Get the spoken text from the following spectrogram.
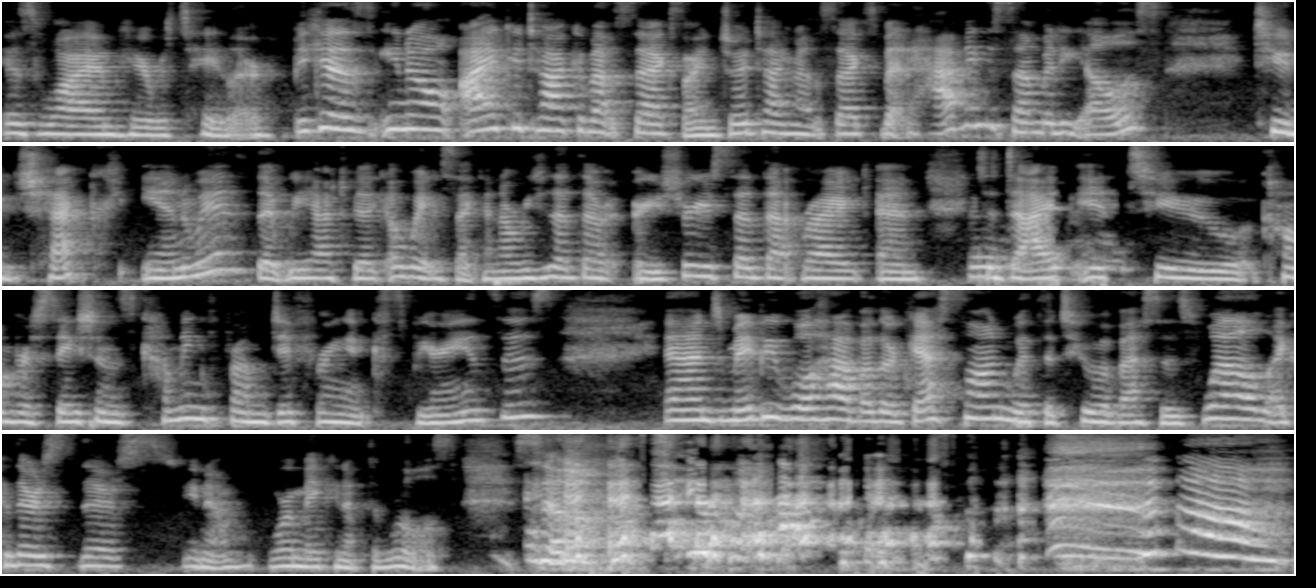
is why I'm here with Taylor. Because you know I could talk about sex I enjoy talking about sex but having somebody else to check in with that we have to be like oh wait a second are we said that are you sure you said that right? And to mm. dive into conversations coming from differing experiences and maybe we'll have other guests on with the two of us as well like there's there's you know we're making up the rules so oh,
